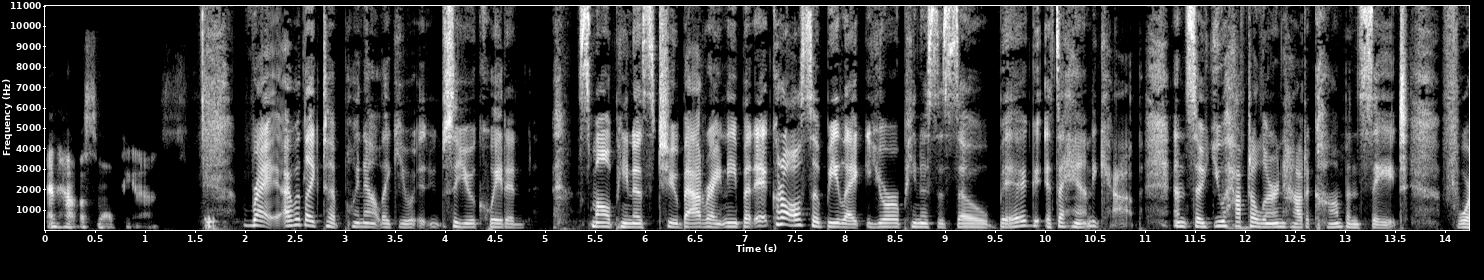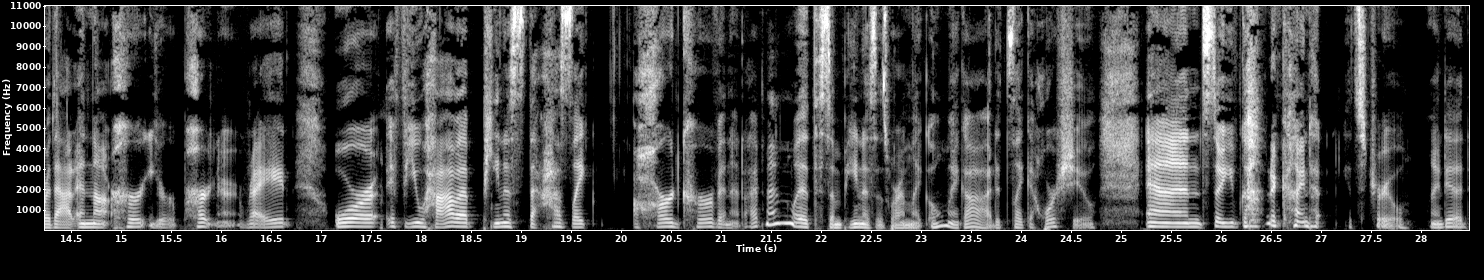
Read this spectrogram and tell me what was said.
and have a small penis. Right. I would like to point out, like you, so you equated small penis to bad right knee, but it could also be like your penis is so big, it's a handicap. And so you have to learn how to compensate for that and not hurt your partner, right? Or if you have a penis that has like a hard curve in it. I've been with some penises where I'm like, oh my God, it's like a horseshoe. And so you've got to kind of, it's true. I did.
